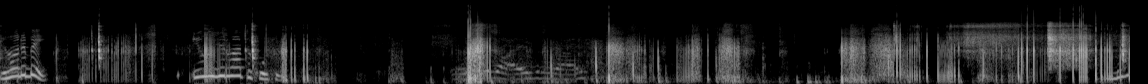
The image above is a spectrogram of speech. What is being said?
Його не бий. Його зірвати хочу. Зривай, зривай. Бий.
